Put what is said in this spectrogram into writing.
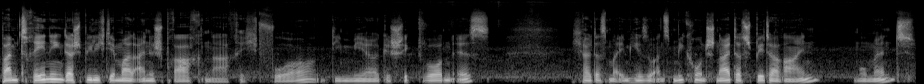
beim Training, da spiele ich dir mal eine Sprachnachricht vor, die mir geschickt worden ist. Ich halte das mal eben hier so ans Mikro und schneide das später rein. Moment.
